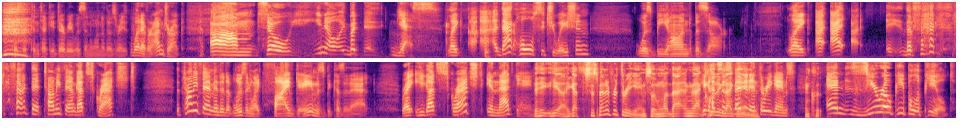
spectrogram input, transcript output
Because the Kentucky Derby was in one of those races. Whatever. I'm drunk. Um. So you know, but uh, yes, like I, I, that whole situation was beyond bizarre. Like I, I, I, the fact, the fact that Tommy Pham got scratched. The Tommy Pham ended up losing like five games because of that. Right? He got scratched in that game. He, yeah, he got suspended for three games. So that, and that He got suspended game, in three games, Inclu- and zero people appealed?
